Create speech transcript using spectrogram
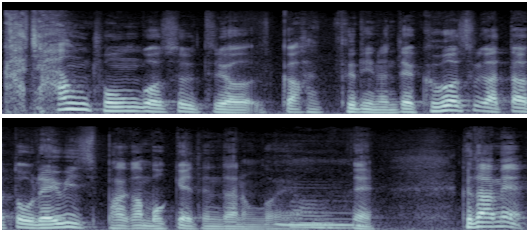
가장 좋은 것을 드려 가- 드리는데 그것을 갖다가 또 레위 지파가 먹게 된다는 거예요. 네. 그 다음에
